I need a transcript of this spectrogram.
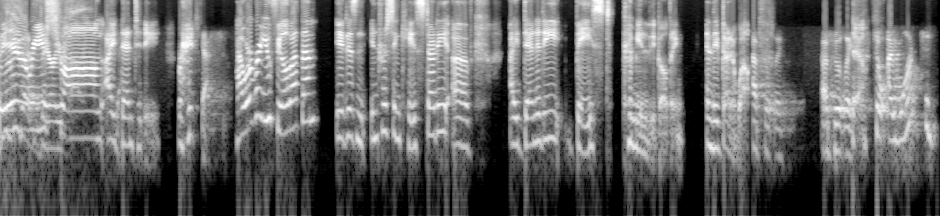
very, very strong identity, right? Yes. However you feel about them, it is an interesting case study of identity based community building, and they've done it well. Absolutely. Absolutely. Yeah. So I want to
